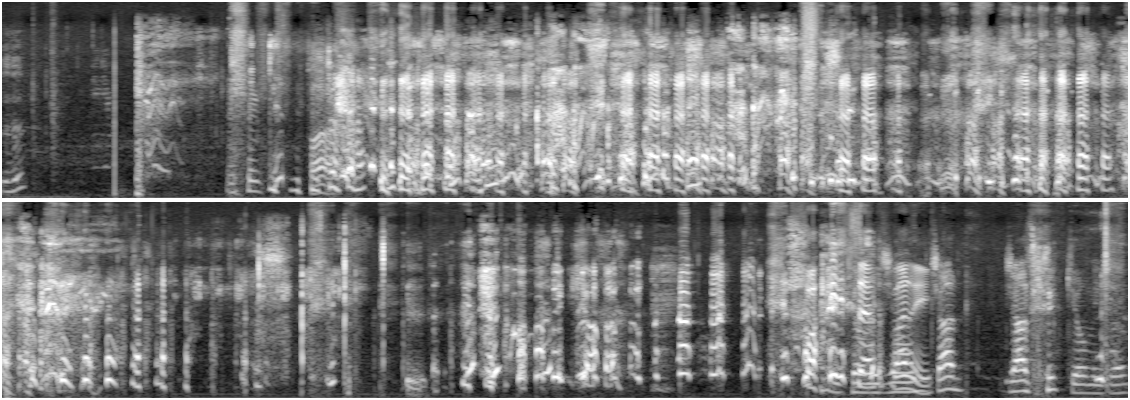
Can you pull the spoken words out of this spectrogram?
Mm-hmm. Get fucked. oh my god. Why is that me, John. funny? John, John's gonna kill me, bro.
